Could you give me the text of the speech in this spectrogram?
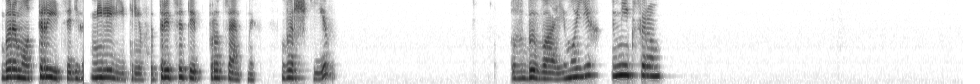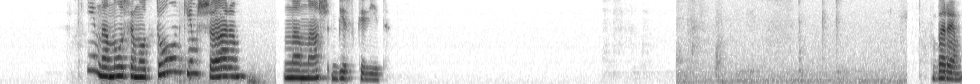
Беремо 30 мл 30% вершків, збиваємо їх міксером. І наносимо тонким шаром на наш бісквіт. Беремо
